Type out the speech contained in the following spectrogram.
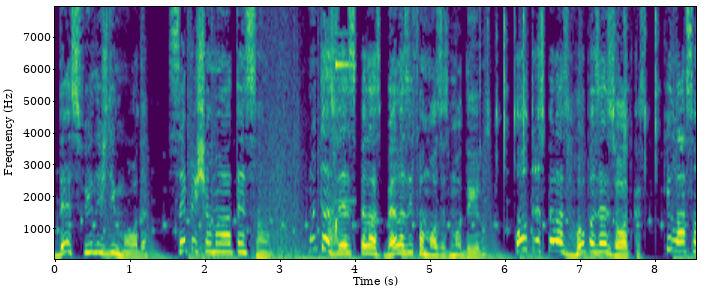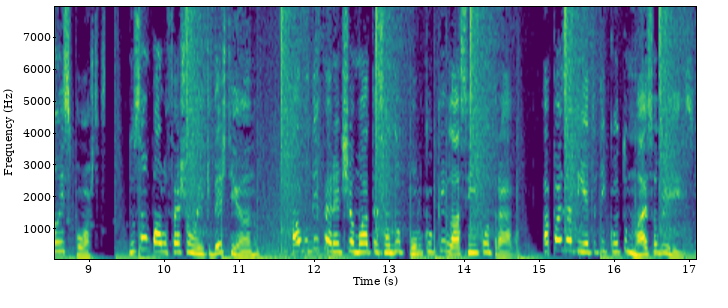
desfiles de moda sempre chamam a atenção, muitas vezes pelas belas e famosas modelos, outras pelas roupas exóticas que lá são expostas. No São Paulo Fashion Week deste ano, algo diferente chamou a atenção do público que lá se encontrava. Após a vinheta te conto mais sobre isso.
